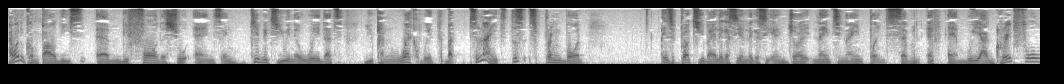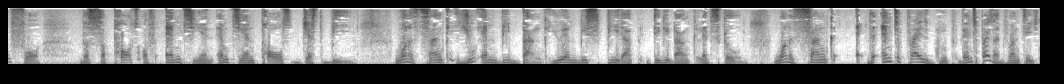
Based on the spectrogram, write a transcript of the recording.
I want to compile these um, before the show ends and give it to you in a way that you can work with. But tonight, this springboard is brought to you by Legacy and Legacy Enjoy 99.7 FM. We are grateful for the support of MTN, MTN Pulse Just Be want to thank UMB Bank, UMB Speed Up, DigiBank, Let's Go. Want to thank eh, the Enterprise Group. The Enterprise Advantage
